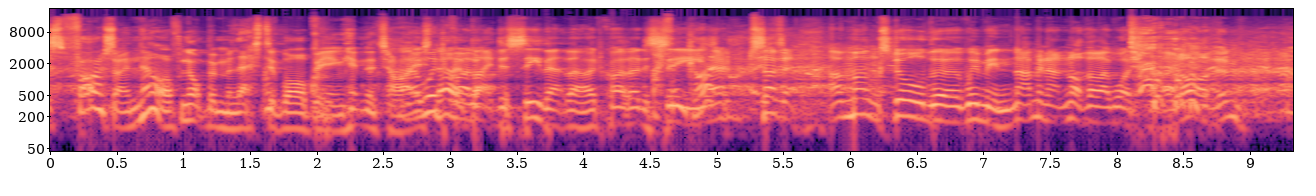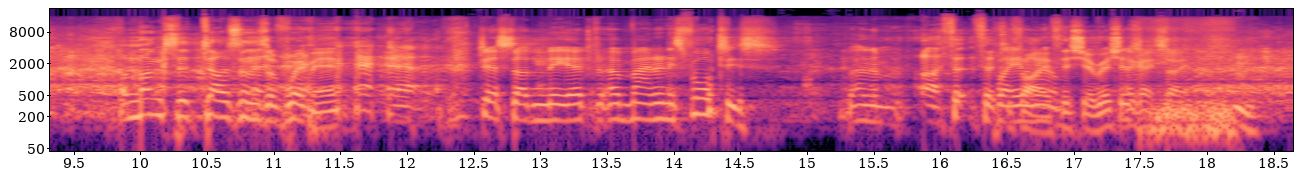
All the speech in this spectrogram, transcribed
As far as I know, I've not been molested while being hypnotized. I would no, quite but- like to see that though. I'd quite like to see I- uh, that amongst all the women. I mean, not that I watch a lot of them. amongst the dozens of women, Just suddenly a, a man in his forties. Uh, th- 35 this year, Richard. Okay, sorry.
